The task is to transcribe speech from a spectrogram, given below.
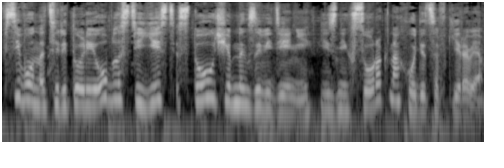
Всего на территории области есть 100 учебных заведений, из них 40 находятся в Кирове.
